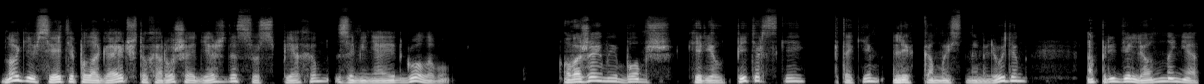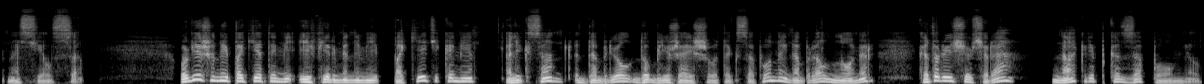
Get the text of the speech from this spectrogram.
Многие в свете полагают, что хорошая одежда с успехом заменяет голову. Уважаемый бомж Кирилл Питерский к таким легкомысленным людям определенно не относился. Увешанный пакетами и фирменными пакетиками, Александр добрел до ближайшего таксофона и набрал номер, который еще вчера накрепко запомнил.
